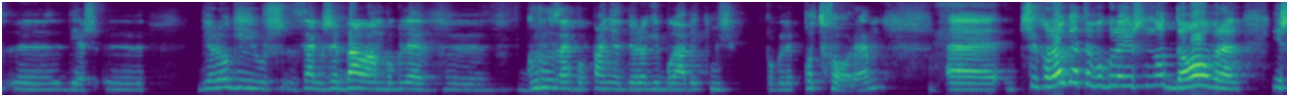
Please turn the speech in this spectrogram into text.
y, wiesz, biologię już zagrzebałam w ogóle w, w gruzach, bo pani od biologii była jakimś w ogóle potworem. E, psychologia to w ogóle już, no dobra, wiesz,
